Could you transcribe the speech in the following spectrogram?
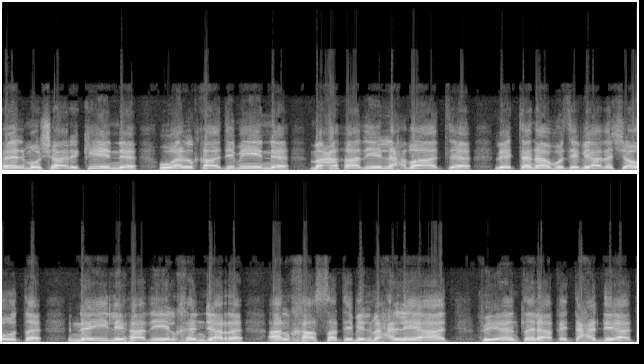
المشاركين والقادمين. مع هذه اللحظات للتنافس في هذا الشوط. نيل هذه الخنجر الخاصة بالمحليات في انطلاق التحديات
